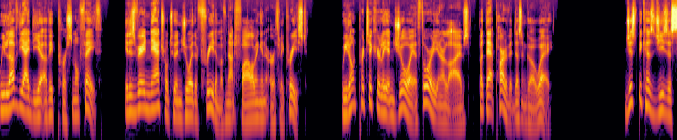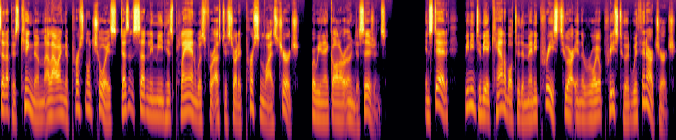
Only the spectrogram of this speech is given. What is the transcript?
We love the idea of a personal faith. It is very natural to enjoy the freedom of not following an earthly priest. We don't particularly enjoy authority in our lives, but that part of it doesn't go away. Just because Jesus set up his kingdom, allowing the personal choice, doesn't suddenly mean his plan was for us to start a personalized church where we make all our own decisions. Instead, we need to be accountable to the many priests who are in the royal priesthood within our church.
